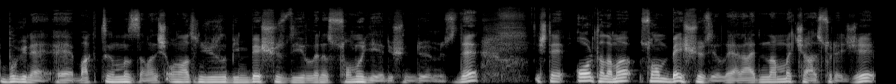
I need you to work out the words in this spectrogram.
bugüne e, baktığımız zaman işte 16. yüzyıl 1500'lü yılların sonu diye düşündüğümüzde işte ortalama son 500 yıl yani aydınlanma çağı süreci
